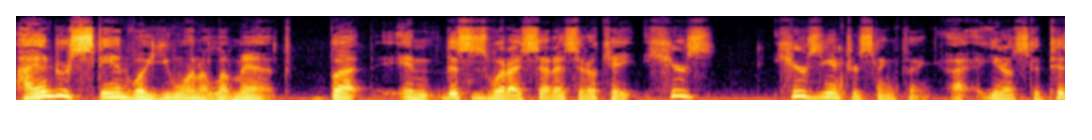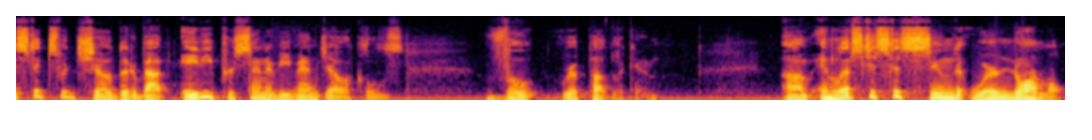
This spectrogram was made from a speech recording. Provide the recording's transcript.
I understand why you want to lament, but and this is what I said. I said, okay, here's here's the interesting thing. Uh, you know, statistics would show that about eighty percent of evangelicals vote Republican, Um, and let's just assume that we're normal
